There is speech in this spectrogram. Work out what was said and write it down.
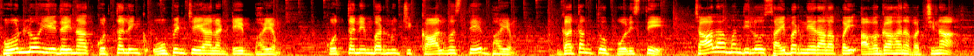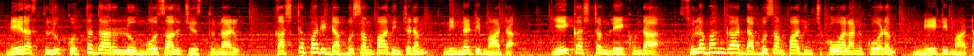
ఫోన్లో ఏదైనా కొత్త లింక్ ఓపెన్ చేయాలంటే భయం. కొత్త నెంబర్ నుంచి కాల్ వస్తే భయం. గతంతో పోలిస్తే చాలామందిలో సైబర్ నేరాలపై అవగాహన వచ్చినా నేరస్తులు కొత్త దారుల్లో మోసాలు చేస్తున్నారు. కష్టపడి డబ్బు సంపాదించడం నిన్నటి మాట. ఏ కష్టం లేకుండా సులభంగా డబ్బు సంపాదించుకోవాలనుకోవడం నేటి మాట.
